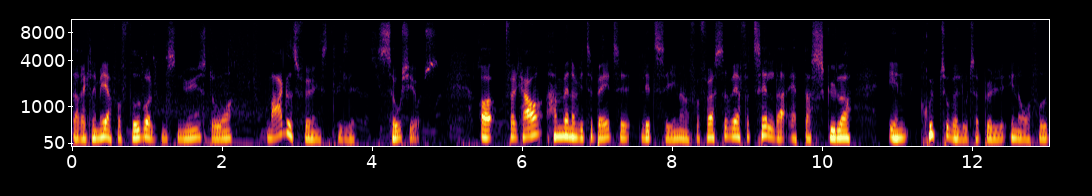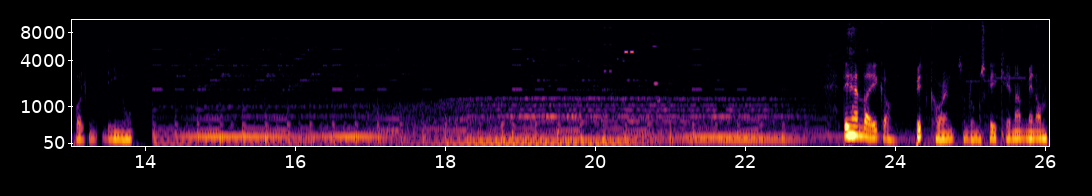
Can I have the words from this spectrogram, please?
der reklamerer for fodboldens nye store markedsføringsstile Socios. Og Falcao, ham vender vi tilbage til lidt senere, for først så vil jeg fortælle dig, at der skylder en kryptovalutabølge ind over fodbolden lige nu. Det handler ikke om bitcoin, som du måske kender, men om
